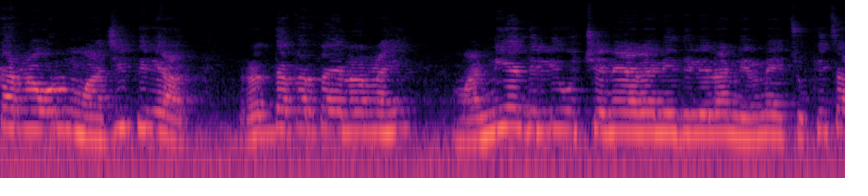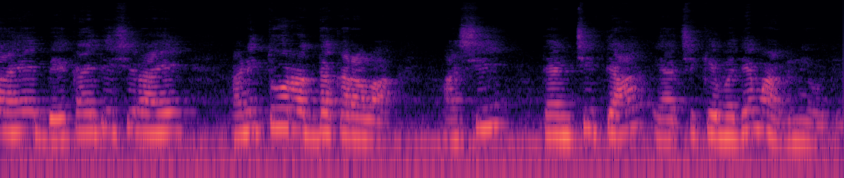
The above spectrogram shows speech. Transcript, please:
कारणावरून माझी फिर्याद रद्द करता येणार नाही. माननीय दिल्ली उच्च न्यायालयाने दिलेला निर्णय चुकीचा आहे बेकायदेशीर आहे आणि तो रद्द करावा अशी त्यांची त्या याचिकेमध्ये मागणी होती.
